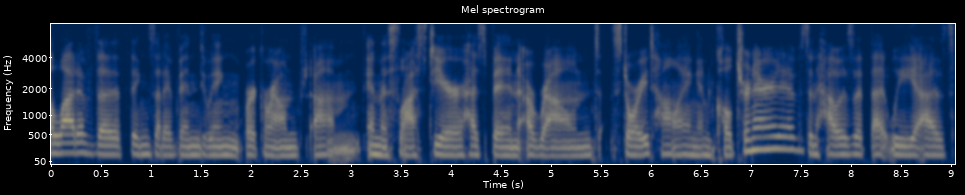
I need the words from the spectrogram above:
a lot of the things that I've been doing work around um, in this last year has been around storytelling and culture narratives. And how is it that we as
